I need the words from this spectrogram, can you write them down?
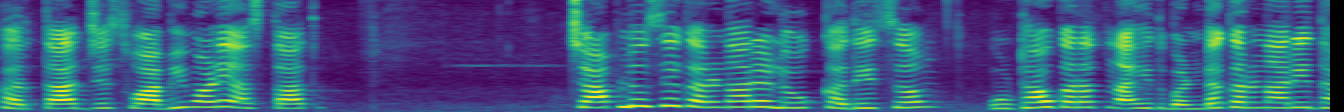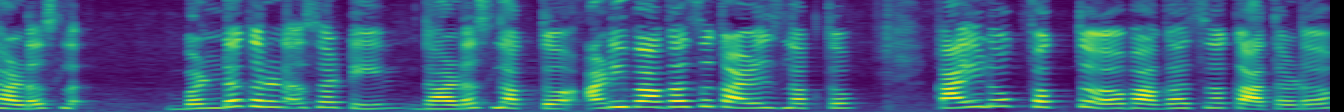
करतात जे स्वाभिमानी असतात. चापलुसी करणारे लोक कधीच उठाव करत नाहीत. बंड करणारी धाडस बंड करण्यासाठी धाडस लागतं आणि वाघाचं काळीज लागतं. काही लोक फक्त वाघाचं कातडं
